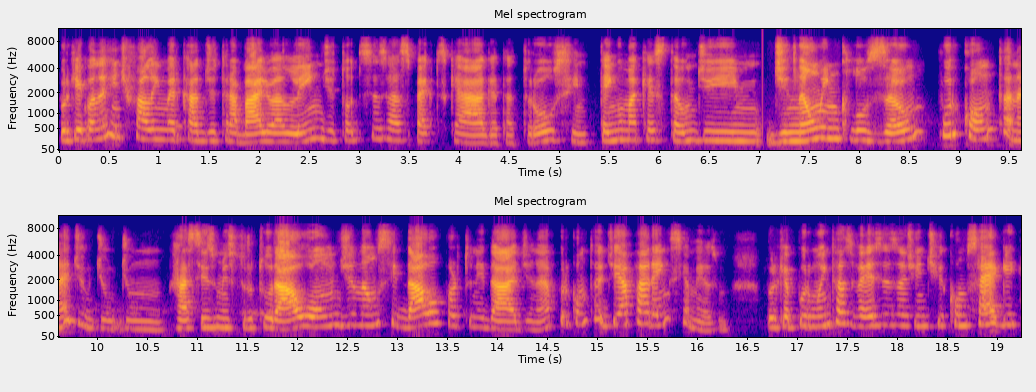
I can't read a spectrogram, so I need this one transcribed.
porque quando a gente fala em mercado de trabalho, além de todos esses aspectos que a Agatha trouxe, tem uma questão de, de não inclusão por conta né, de, de, de, um racismo estrutural onde não se dá oportunidade, né, por conta de aparência mesmo porque por muitas vezes a gente consegue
